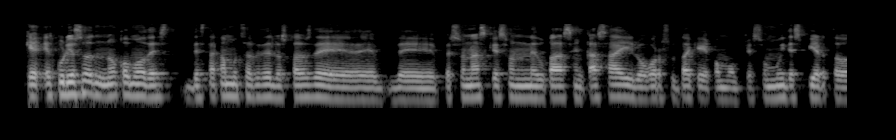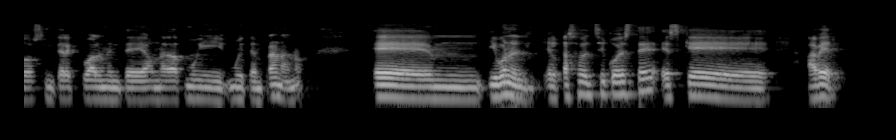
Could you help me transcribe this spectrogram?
que es curioso, ¿no? Como destacan muchas veces los casos de, de, personas que son educadas en casa y luego resulta que como que son muy despiertos intelectualmente a una edad muy, muy temprana, ¿no? Em, y bueno, el, caso del chico este es que, a ver,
